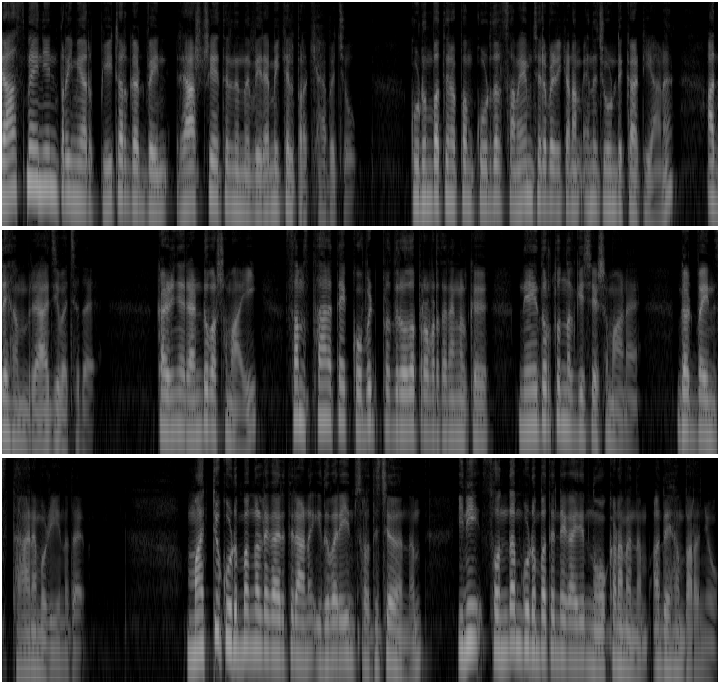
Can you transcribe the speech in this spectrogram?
Tasmanian premier Peter Gutwein രാഷ്ട്രീയത്തിൽ നിന്ന് വിരമിക്കൽ പ്രഖ്യാപിച്ചു. കുടുംബത്തിനൊപ്പം കൂടുതൽ സമയം ചെലവഴിക്കണം എന്ന് ചൂണ്ടിക്കാട്ടിയാണ് അദ്ദേഹം രാജിവച്ചത്. കഴിഞ്ഞ രണ്ടു വർഷമായി സംസ്ഥാനത്തെ കോവിഡ് പ്രതിരോധ പ്രവർത്തനങ്ങൾക്ക് നേതൃത്വം നൽകിയ ശേഷമാണ് ഗഡ്വൈൻ സ്ഥാനമൊഴിയുന്നത്. മറ്റു കുടുംബങ്ങളുടെ കാര്യത്തിലാണ് ഇതുവരെയും ശ്രദ്ധിച്ചതെന്നും ഇനി സ്വന്തം കുടുംബത്തിന്റെ കാര്യം നോക്കണമെന്നും അദ്ദേഹം പറഞ്ഞു.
